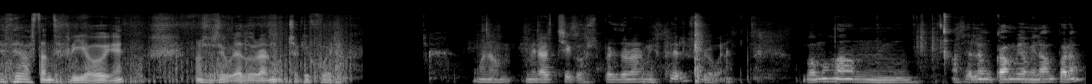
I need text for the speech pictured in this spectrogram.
hace bastante frío hoy, ¿eh? No sé si voy a durar mucho aquí fuera. Bueno, mirad chicos, perdonad mis pelos, pero bueno. Vamos a mm, hacerle un cambio a mi lámpara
